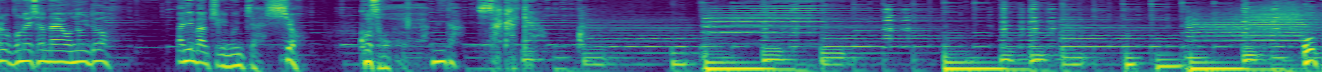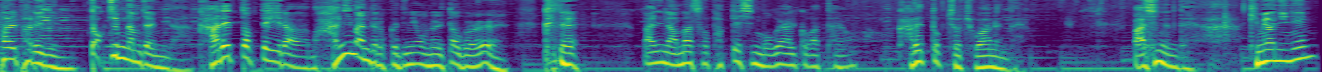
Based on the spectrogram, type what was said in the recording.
하루 보내셨나요 오늘도? 아닌 밤중에 문자 쇼 고소합니다. 시작할게요. 5882님 떡집 남자입니다. 가래떡 데이라 많이 만들었거든요 오늘 떡을. 근데 많이 남아서 밥 대신 먹어야 할 것 같아요. 가래떡 저 좋아하는데 맛있는데 아, 김현희님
